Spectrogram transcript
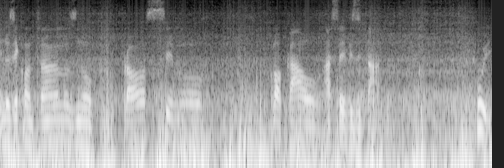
E nos encontramos no próximo local a ser visitado. Fui!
